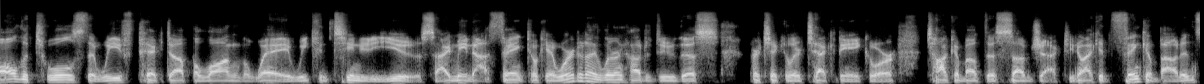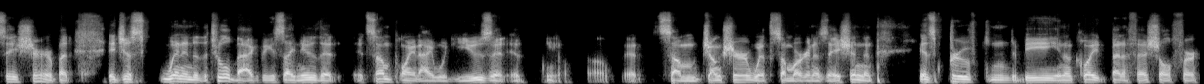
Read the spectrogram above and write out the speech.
all the tools that we've picked up along the way, we continue to use. I may not think, okay, where did I learn how to do this particular technique or talk about this subject? You know, I could think about it and say, sure, but it just went into the tool bag because I knew that at some point I would use it at, you know, uh, at some juncture with some organization. And it's proved to be, you know, quite beneficial for,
